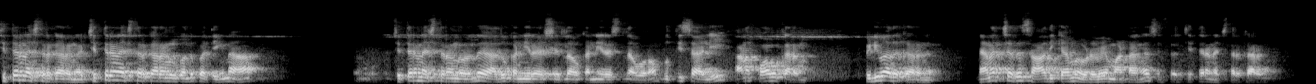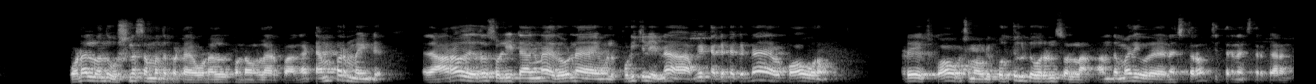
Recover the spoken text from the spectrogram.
சித்திர நட்சத்திரக்காரங்க. சித்திர நட்சத்திரக்காரங்களுக்கு வந்து பார்த்தீங்கன்னா சித்திர நட்சத்திரங்கள் வந்து அதுவும் கன்னிராசியில் கன்னிராசி தான் வரும். புத்திசாலி ஆனால் கோபக்காரங்க. பிடிவாதக்காரங்க. நினச்சதை சாதிக்காமல் விடவே மாட்டாங்க சித்திர சித்திர நட்சத்திரக்காரங்க. உடல் வந்து உஷ்ண சம்மந்தப்பட்ட உடல் கொண்டவங்களா இருப்பாங்க. டெம்பர் மைண்டு யாராவது ஏதோ சொல்லிட்டாங்கன்னா ஏதோ ஒன்று இவங்களுக்கு பிடிக்கலைன்னா அப்படியே டக்கு டக்குன்னு கோவம் வரும். அப்படியே கோவம் சும்மா அப்படி பொத்துக்கிட்டு வரும்னு சொல்லலாம். அந்த மாதிரி ஒரு நட்சத்திரம் சித்திர நட்சத்திரக்காரங்க.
